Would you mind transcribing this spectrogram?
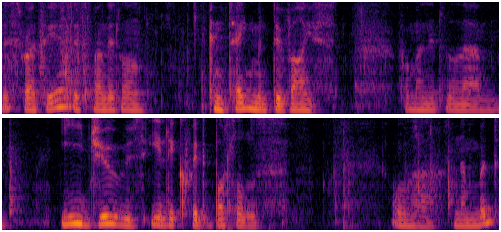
This right here is my little containment device for my little um, e-juice, e-liquid bottles. All are numbered.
